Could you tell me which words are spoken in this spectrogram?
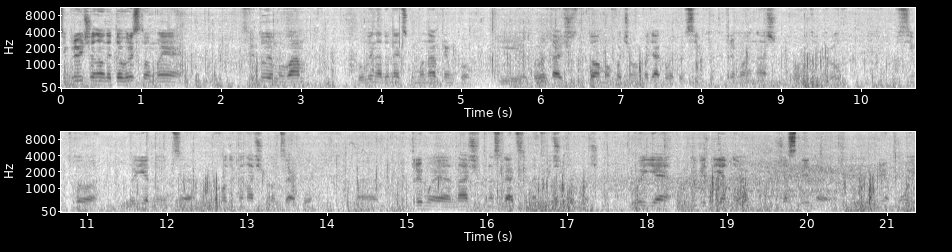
Всім привіт, шановне товариство. Ми святуємо вам, були на Донецькому напрямку і повертаючись додому, хочемо подякувати всім, хто підтримує наш благодійний рух, всім, хто доєднується, ходить на наші концерти, е, підтримує наші трансляції на Твічі також. Ви є невід'ємною частиною прямої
